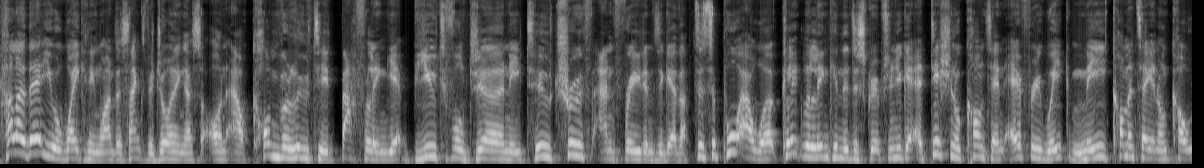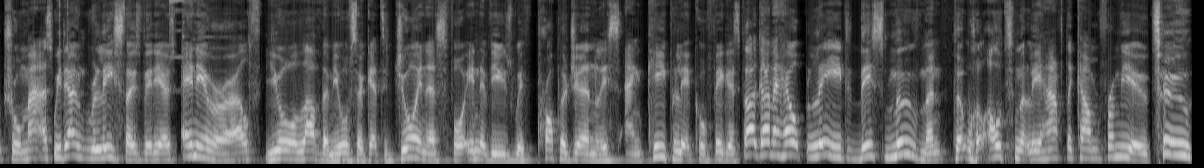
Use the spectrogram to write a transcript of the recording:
Hello there, you awakening wonders. Thanks for joining us on our convoluted, baffling yet beautiful journey to truth and freedom together. To support our work, click the link in the description. You get additional content every week, me commentating on cultural matters. We don't release those videos anywhere else. You'll love them. You also get to join us for interviews with proper journalists and key political figures that are going to help lead this movement that will ultimately have to come from you to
